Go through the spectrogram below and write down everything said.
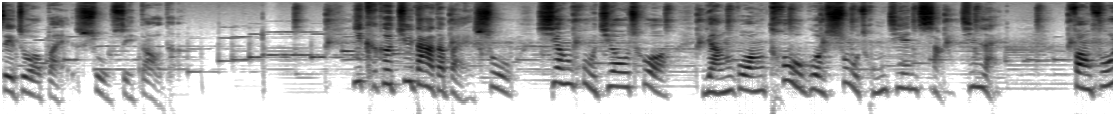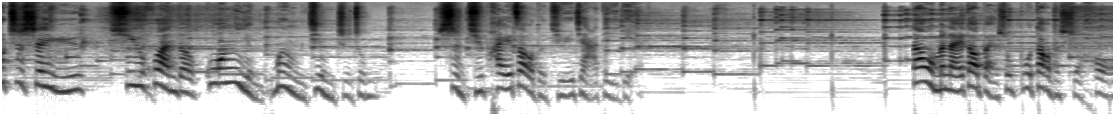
这座柏树隧道的。一棵棵巨大的柏树相互交错，阳光透过树丛间洒进来，仿佛置身于虚幻的光影梦境之中，是居拍照的绝佳地点。当我们来到柏树步道的时候，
